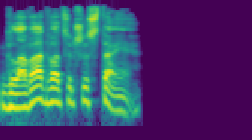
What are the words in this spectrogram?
Глава 26.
